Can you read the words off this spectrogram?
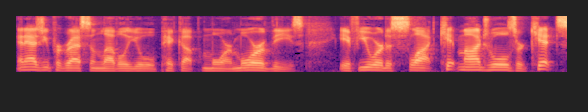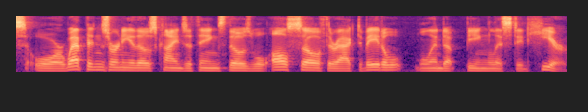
And as you progress in level, you will pick up more and more of these. If you were to slot kit modules or kits or weapons or any of those kinds of things, those will also, if they're activatable, will end up being listed here.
